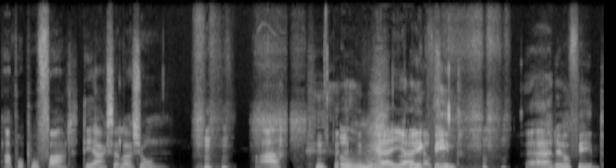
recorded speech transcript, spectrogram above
apropos fart, det er accelerationen. Ah, Uh, her var det ikke Jacob. fint? Ja, det var fint.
